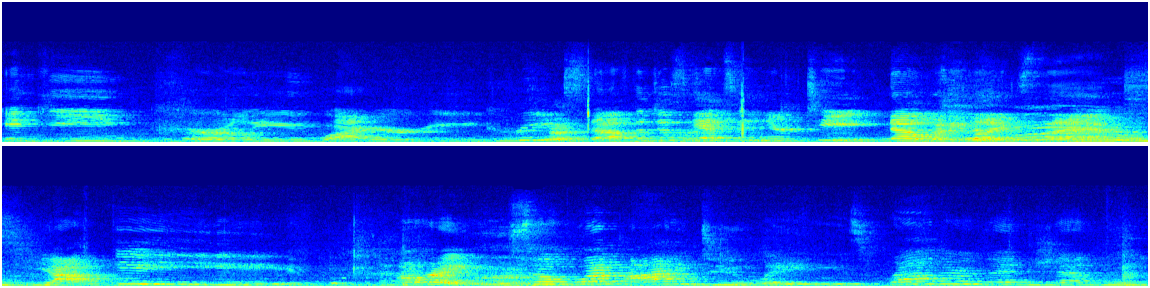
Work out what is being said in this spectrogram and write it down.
icky, curly, wiry, green stuff that just gets in your teeth. Nobody likes that. Yucky! All right, so what I do, ladies, rather than gently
